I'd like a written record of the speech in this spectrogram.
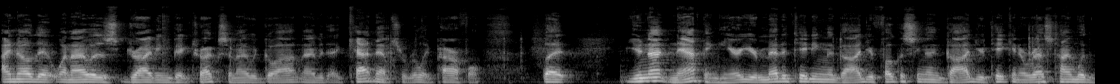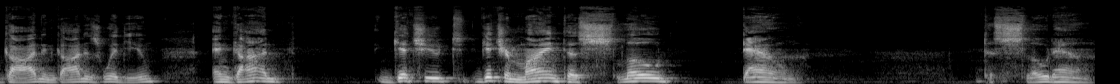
I know that when I was driving big trucks and I would go out and I would uh, cat naps are really powerful, but you're not napping here. You're meditating on God. You're focusing on God. You're taking a rest time with God, and God is with you, and God gets you to get your mind to slow down to slow down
